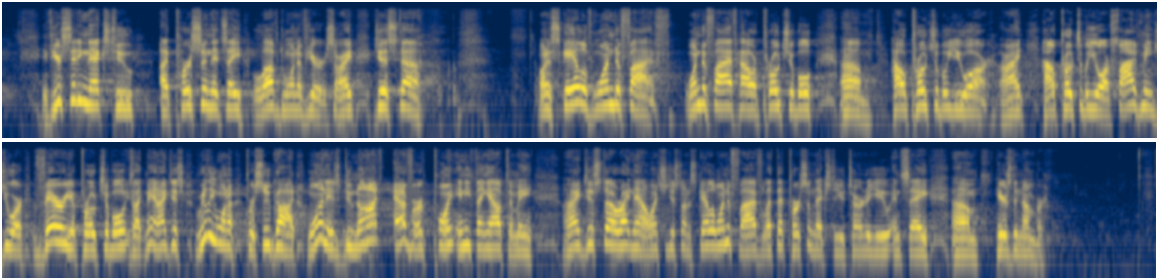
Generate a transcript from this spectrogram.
If you're sitting next to a person that's a loved one of yours, all right, just uh, on a scale of one to five, one to five, how approachable, um, how approachable you are, all right? How approachable you are. Five means you are very approachable. He's like, man, I just really want to pursue God. One is do not ever point anything out to me. All right, just uh, right now, why don't you just on a scale of one to five, let that person next to you turn to you and say, um, here's the number.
